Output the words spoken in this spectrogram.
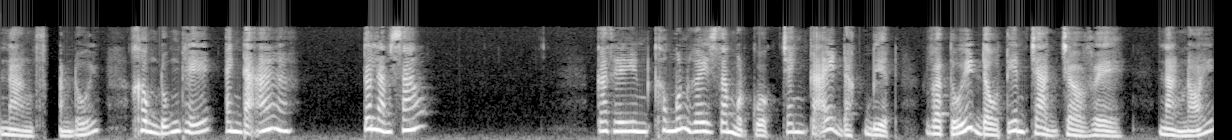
Nàng phản đối, không đúng thế, anh đã... Tôi làm sao? Catherine không muốn gây ra một cuộc tranh cãi đặc biệt và tối đầu tiên chàng trở về. Nàng nói,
